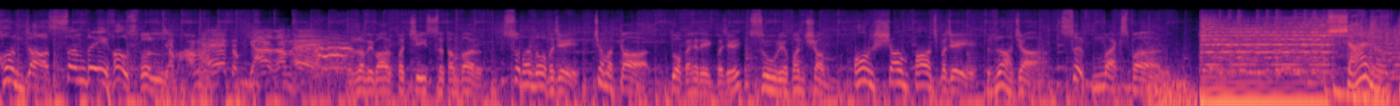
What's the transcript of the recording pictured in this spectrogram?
होंडा संडे हाउसफुल जब हम हैं तो क्या गम है? रविवार 25 सितंबर सुबह 9 बजे चमत्कार। दोपहर एक बजे सूर्य वंशम और शाम पाँच बजे राजा सिर्फ़ मैक्स पर। शाहरुख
